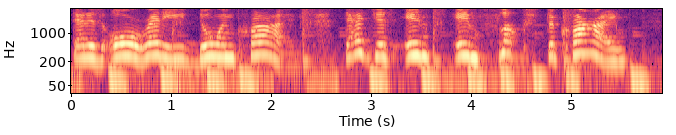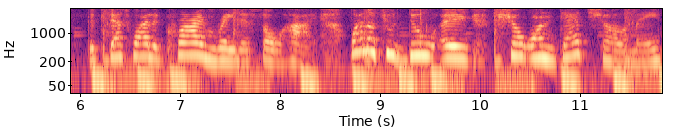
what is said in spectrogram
that is already doing crimes. That just in, influx the crime. That's why the crime rate is so high. Why don't you do a show on that, Charlemagne?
